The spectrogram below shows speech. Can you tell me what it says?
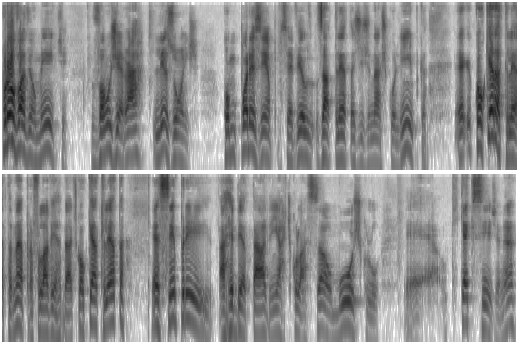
provavelmente vão gerar lesões. Como, por exemplo, você vê os atletas de ginástica olímpica, é, qualquer atleta, né, para falar a verdade, qualquer atleta é sempre arrebentado em articulação, músculo, é, o que quer que seja, né?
